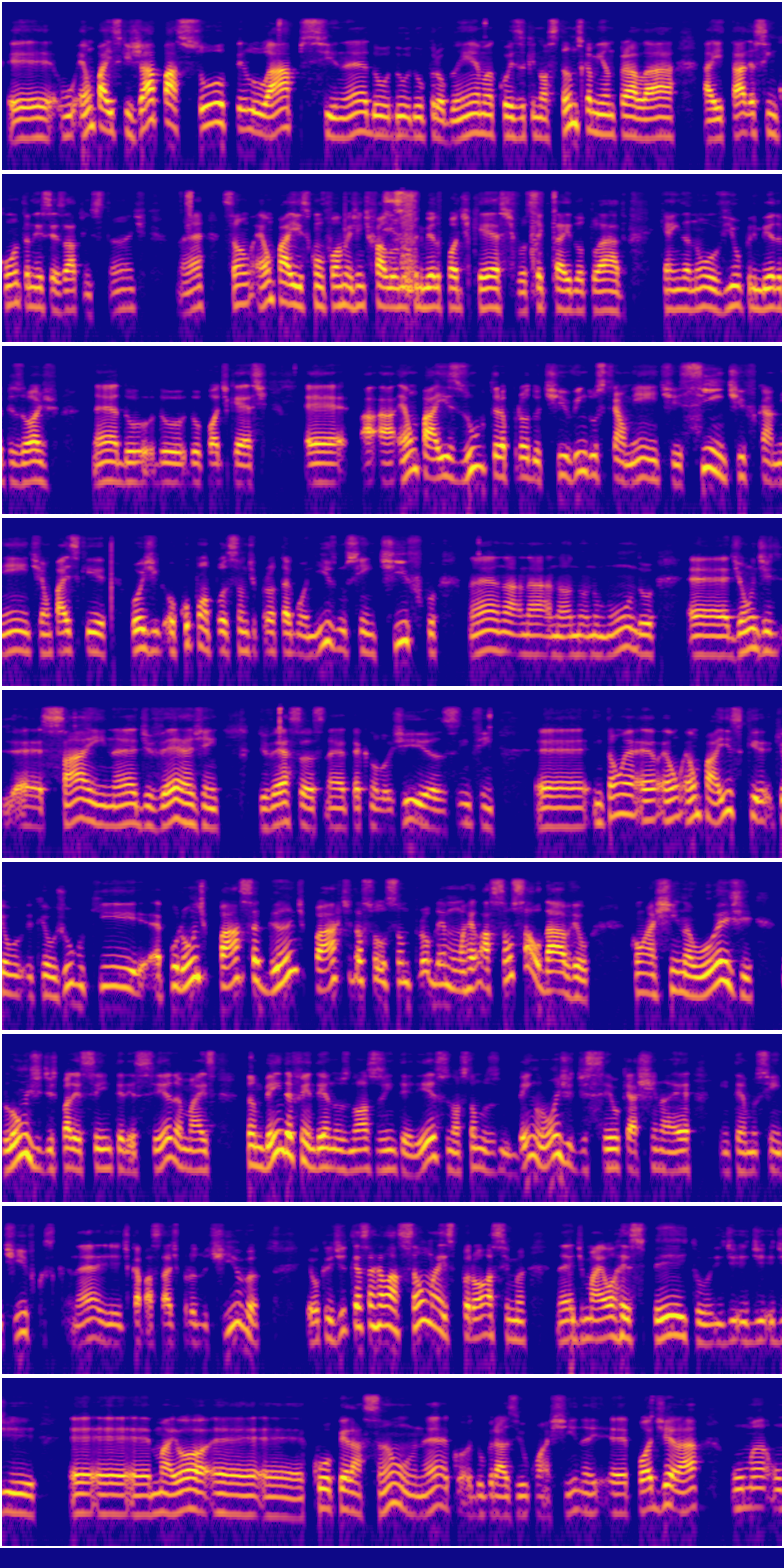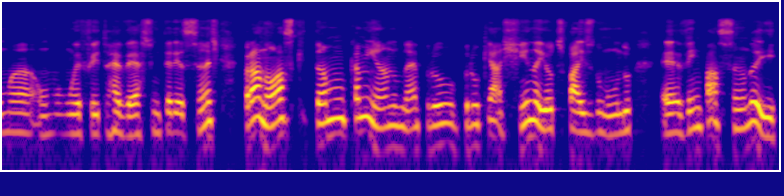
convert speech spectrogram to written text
É, é, um país que já passou pelo ápice né, do, do, do problema, coisa que nós estamos caminhando para lá. A Itália se encontra nesse exato instante. Né? São, é um país, conforme a gente falou no primeiro podcast, você que está aí do outro lado, que ainda não ouviu o primeiro episódio né, do, do, do, podcast. É, a, é um país ultra produtivo industrialmente, cientificamente, é um país que hoje ocupa uma posição de protagonismo científico né, na, na, no, no, mundo, é, de onde é, saem, né, divergem diversas né, tecnologias, enfim. É, então é, é, é, um, é, um, país que, que, eu, que eu julgo que é por onde passa grande parte da solução do problema, uma relação saudável com a China hoje, longe de parecer interesseira, mas também defendendo os nossos interesses, nós estamos bem longe de ser o que a China é em termos científicos, né, e de capacidade produtiva. Eu acredito que essa relação mais próxima, né, de maior respeito e de, de, de é, é, maior é, cooperação né, do Brasil com a China pode gerar uma, uma, um, um efeito reverso interessante para nós que estamos caminhando né, para o que a China e outros países do mundo é, vêm passando aí.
